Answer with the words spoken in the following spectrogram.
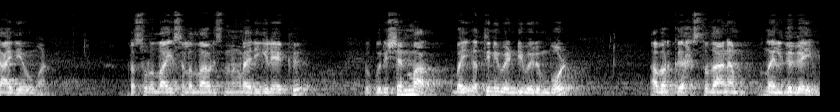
കാര്യവുമാണ്. സ്വല്ലല്ലാഹു അലൈഹി വസല്ലം അരികിലേക്ക് പുരുഷന്മാർ ബൈഅത്തിന് വേണ്ടി വരുമ്പോൾ അവർക്ക് ഹസ്തദാനം നൽകുകയും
